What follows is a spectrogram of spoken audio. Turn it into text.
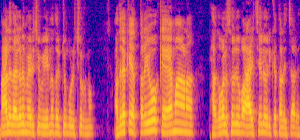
നാല് തകിട് മേടിച്ച് വീണ് തെറ്റും കുഴിച്ചിടണു അതിലൊക്കെ എത്രയോ കേമാണ് ഭഗവത് സ്വരൂപം ആഴ്ചയിൽ ഒരിക്കൽ തളിച്ചാൽ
